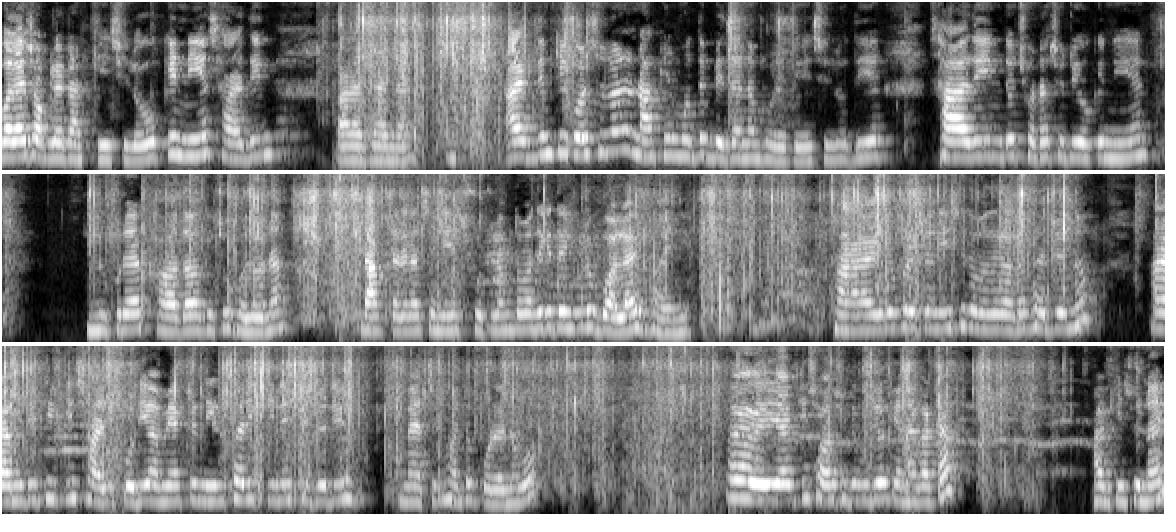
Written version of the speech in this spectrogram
গলায় চকলেট আটকিয়েছিল। ওকে নিয়ে সারাদিন পারা যায় না। আরেকদিন কী করেছিল না নাকের মধ্যে বেদানা ভরে দিয়েছিল। দিয়ে সারাদিন তো ছোটাছুটি ওকে নিয়ে দুপুরে আর খাওয়া দাওয়া কিছু হলো না। ডাক্তারের কাছে নিয়ে ছুটলাম। তোমাদেরকে তো এগুলো বলাই হয়নি। আর এই দেখো এটা নিয়েছি তোমাদের দাদা জন্য। আর আমি দেখি কি শাড়ি পরি। আমি একটা নীল শাড়ি কিনেছি যদি ম্যাচিং হয়তো পরে নেব। হ্যাঁ, এই আর কি সরস্বতী পুজোর কেনাকাটা আর কিছু নাই।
